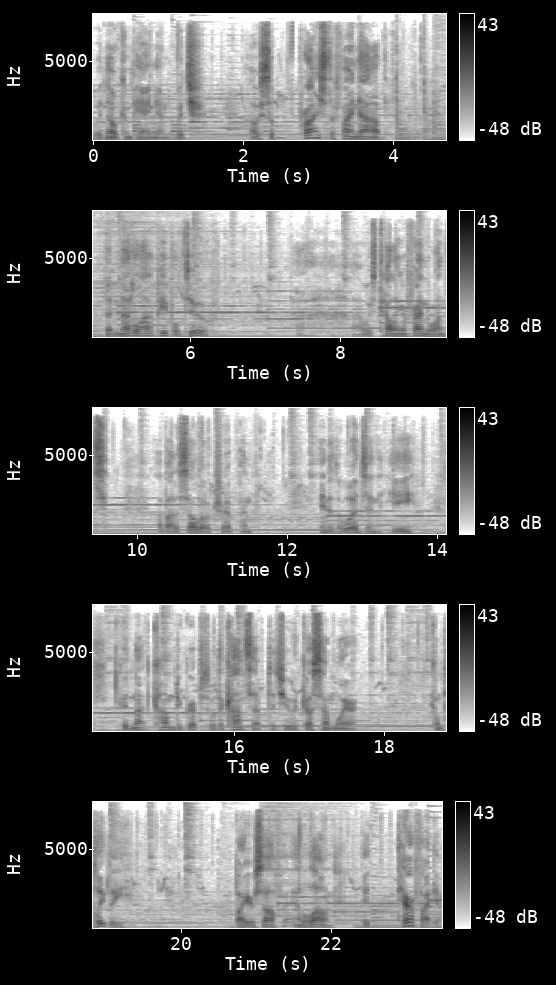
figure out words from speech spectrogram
with no companion, which I was surprised to find out that not a lot of people do. Uh, I was telling a friend once about a solo trip and into the woods, and he could not come to grips with the concept that you would go somewhere completely by yourself and alone. It terrified him.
